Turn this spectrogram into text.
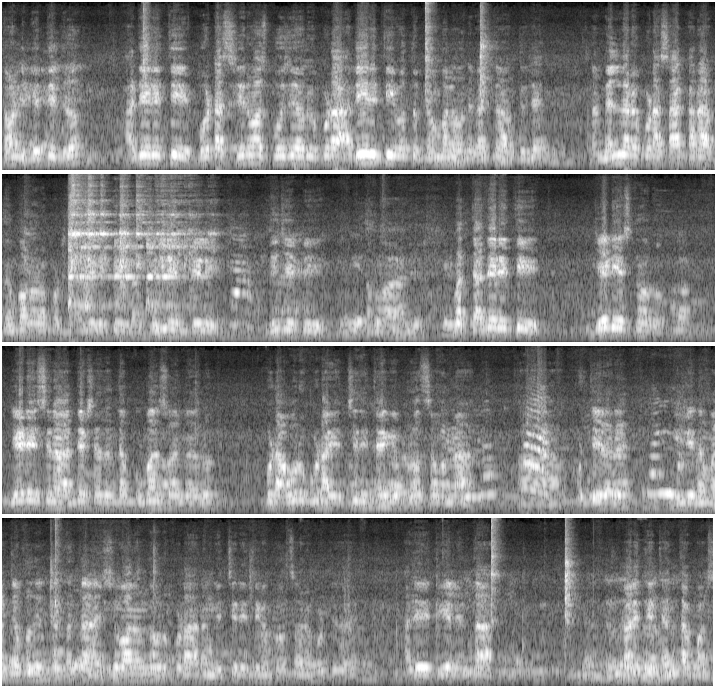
ತಗೊಂಡು ಗೆದ್ದಿದ್ರು. ಅದೇ ರೀತಿ ಕೋಟ ಶ್ರೀನಿವಾಸ್ ಪೂಜೆ ಅವರಿಗೂ ಕೂಡ ಅದೇ ರೀತಿ ಇವತ್ತು ಬೆಂಬಲವನ್ನು ವ್ಯಕ್ತವಾಗ್ತಿದೆ. ನಮ್ಮೆಲ್ಲರೂ ಕೂಡ ಸಹಕಾರ, ಬೆಂಬಲವನ್ನು ಕೊಡ್ತಾರೆ. ಅದೇ ರೀತಿ ನಮ್ಮ ಜಿಲ್ಲೆ ಅಂತೇಳಿ ಬಿ ಜೆ ಪಿ ನಮ್ಮ ಮತ್ತೆ ಅದೇ ರೀತಿ ಜೆ ಡಿ ಎಸ್ನವರು, ಜೆ ಡಿ ಎಸ್ನ ಅಧ್ಯಕ್ಷರಾದಂಥ ಕುಮಾರಸ್ವಾಮಿ ಅವರು ಕೂಡ ಅವರು ಕೂಡ ಹೆಚ್ಚು ರೀತಿಯಾಗಿ ಪ್ರೋತ್ಸಾಹವನ್ನು ಕೊಟ್ಟಿದ್ದಾರೆ. ಇಲ್ಲಿ ನಮ್ಮ ಮಧ್ಯಪ್ರದೇಶತಕ್ಕಂಥ ಶಿವಾನಂದ್ ಅವರು ಕೂಡ ನಮ್ಗೆ ಹೆಚ್ಚು ರೀತಿಯಾಗಿ ಪ್ರೋತ್ಸಾಹ ಕೊಡ್ತಿದ್ದಾರೆ ಅದೇ ರೀತಿಯಲ್ಲಿ ಅಂತ ಭಾರತೀಯ ಜನತಾ ಪಕ್ಷ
